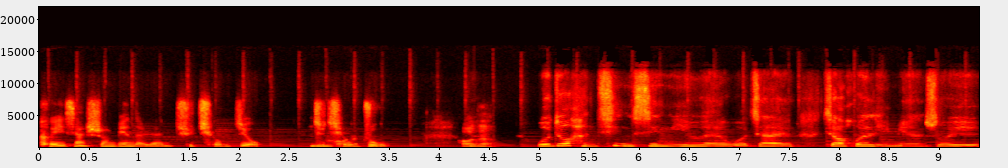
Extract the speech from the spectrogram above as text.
可以向身边的人去求救，去求助。好的。我就很庆幸，因为我在教会里面，所以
